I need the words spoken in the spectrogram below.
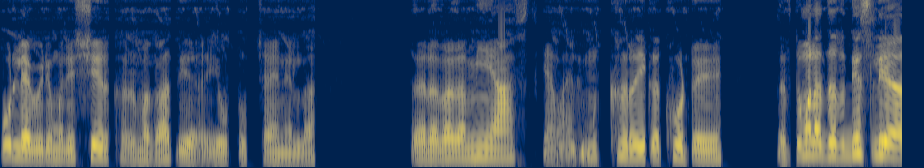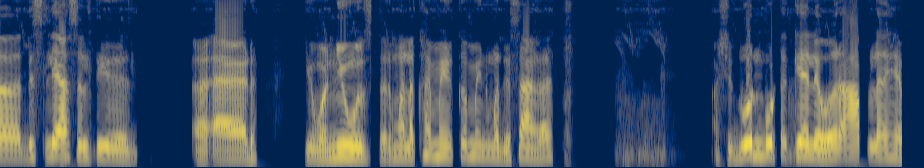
पुढल्या व्हिडिओमध्ये शेअर कर बघा ते यूट्यूब चॅनलला तर बघा मी आज स्कॅम आहे. मग खरं आहे का खोटं आहे? तर तुम्हाला जर दिसली दिसली असेल ती ॲड किंवा न्यूज तर मला कमे कमेंटमध्ये सांगा. अशी दोन बोटं केल्यावर आपल्या ह्या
